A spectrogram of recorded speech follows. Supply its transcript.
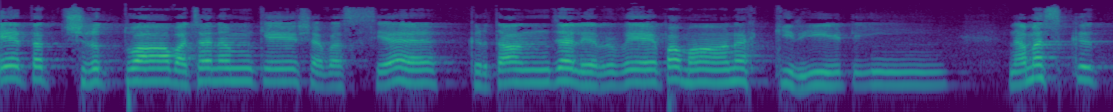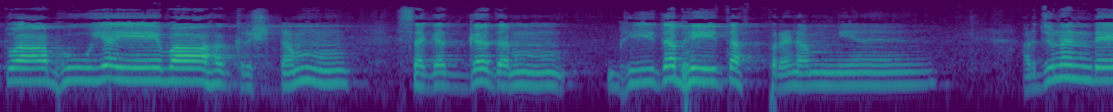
ഏതശ്രുത്വാ വചനം കേശവസ്യ കൃതാഞ്ജലിർവേപമാന കിരീടീ നമസ്കൃത്വാ ഭൂയ ഏവാഹ കൃഷ്ണം സഗദ്ഗതം ഭീതഭീത പ്രണമ്യ അർജുനന്റെ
